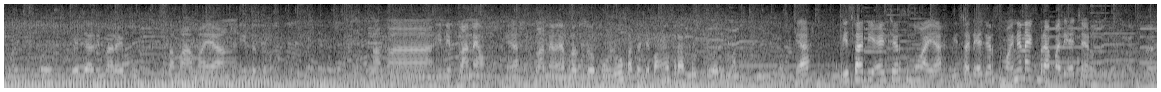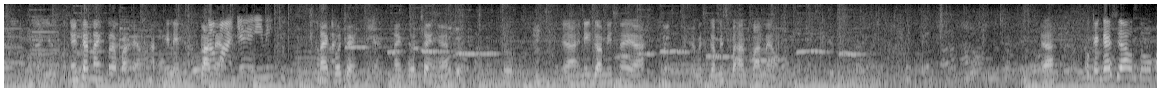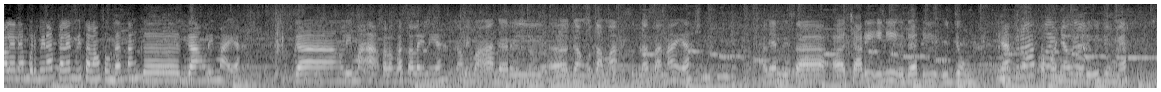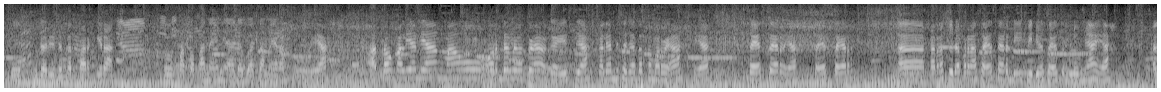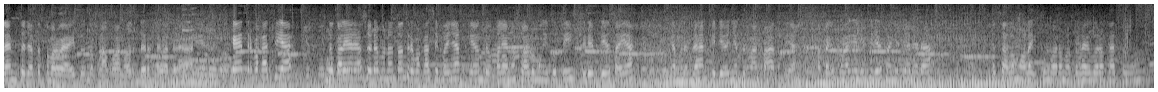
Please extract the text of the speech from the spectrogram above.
Tuh, beda 5000 sama sama yang itu tuh. Sama ini planel ya. Planelnya 120, katun Jepangnya 125. Ya. Bisa diecer semua ya. Bisa diecer semua. Ini naik berapa diecer? Ngecer naik berapa yang ini planel? Sama aja yang ini, Cuk. Sama naik goceng Iya. naik goceng ya. Tuh. Ya ini gamisnya ya. Gamis-gamis bahan panel. Ya. Oke guys ya untuk kalian yang berminat kalian bisa langsung datang ke Gang 5 ya. Gang 5A kalau nggak salah ini ya. Gang 5A dari eh, Gang Utama sebelah sana ya. Kalian bisa eh, cari ini udah di ujung ya. Pokoknya udah di ujung ya tuh udah di dekat parkiran. Tuh patokannya ini ada bata merah tuh ya. Atau kalian yang mau order lewat WA guys ya. Kalian bisa catat nomor WA ya. Saya share ya. Saya share eh, karena sudah pernah saya share di video saya sebelumnya ya. Kalian bisa catat nomor WA itu untuk melakukan order lewat WA ya. Oke terima kasih ya. Untuk kalian yang sudah menonton terima kasih banyak ya untuk kalian yang selalu mengikuti video-video saya. Ya mudah-mudahan videonya bermanfaat ya. Sampai ketemu lagi di video selanjutnya. Dadah. Assalamualaikum warahmatullahi wabarakatuh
